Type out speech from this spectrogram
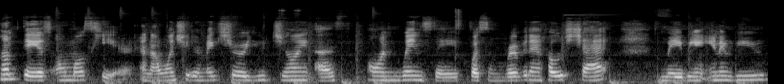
Hump Day is almost here, and I want you to make sure you join us on Wednesday for some riveting host chat, maybe an interview,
